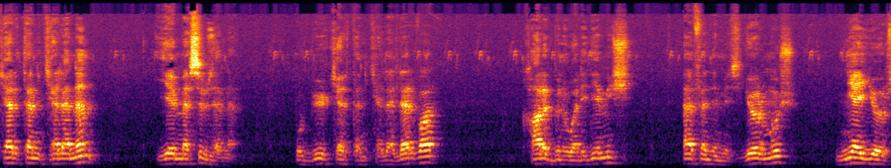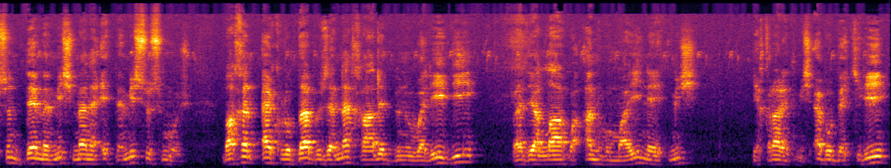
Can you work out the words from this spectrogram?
Kertenkelenin yemesi üzerine. Bu büyük kertenkeleler var. Halid bin Velid yemiş. Efendimiz görmüş. Niye yiyorsun dememiş, mene etmemiş, susmuş. Bakın eklu dab üzerine Halid bin Velid'i radıyallahu anhumayı ne etmiş? İkrar etmiş. Ebu Bekir'i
